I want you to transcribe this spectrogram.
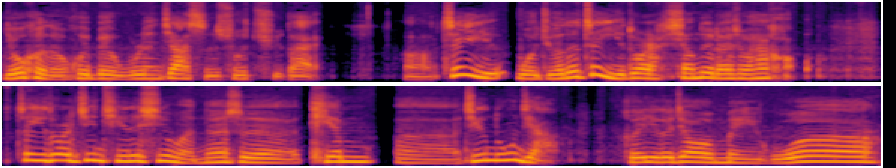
有可能会被无人驾驶所取代啊。这我觉得这一段相对来说还好。这一段近期的新闻呢，是天呃京东家和一个叫美国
